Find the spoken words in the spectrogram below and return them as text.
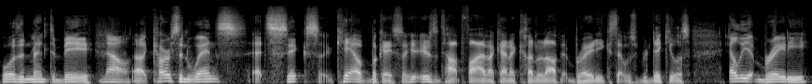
wasn't meant to be. No. Uh, Carson Wentz at six. Okay, so here's the top five. I kind of cut it off at Brady because that was ridiculous. Elliott Brady,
